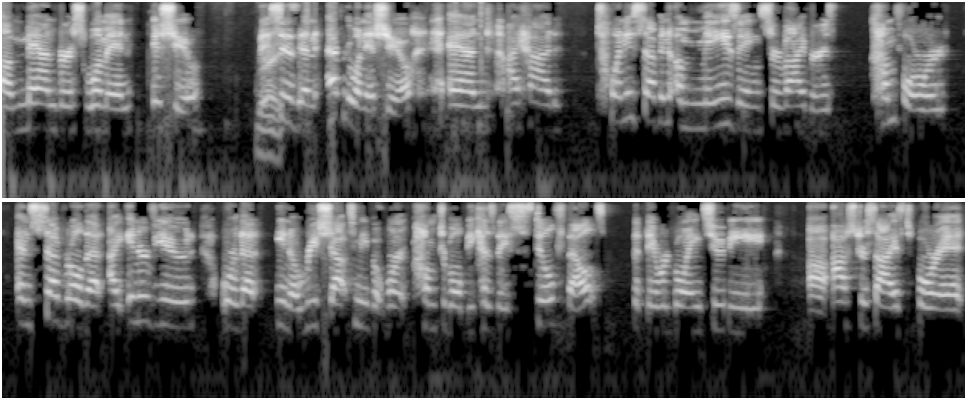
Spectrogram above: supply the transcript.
a man versus woman issue. Right. This is an everyone issue. And I had 27 amazing survivors come forward and several that I interviewed or that, you know, reached out to me but weren't comfortable because they still felt that they were going to be uh, ostracized for it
